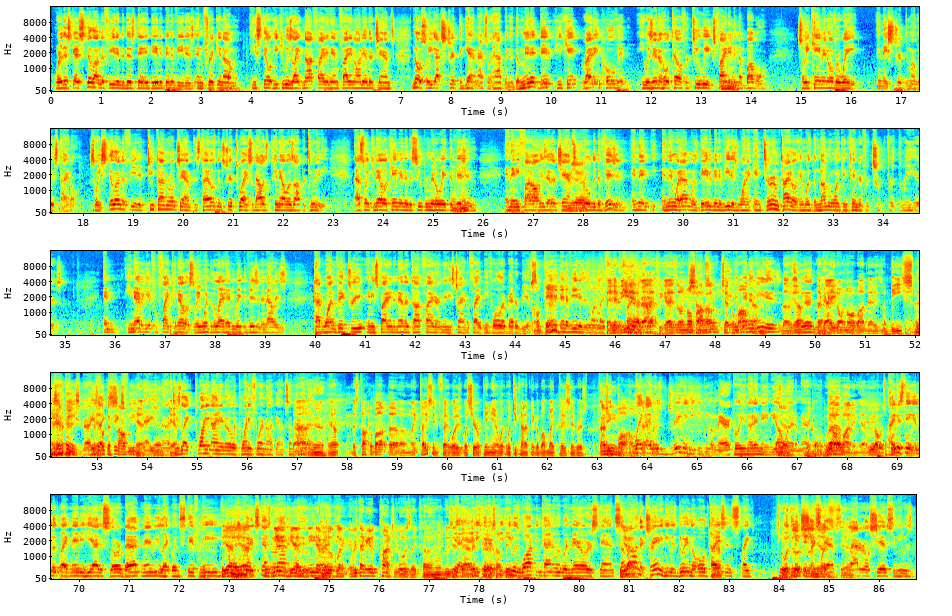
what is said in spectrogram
where this guy's still undefeated to this day, David Benavidez, and freaking um, he still he, he was like not fighting him, fighting all the other champs. No, so he got stripped again. That's what happened. The minute David he came right in COVID, he was in a hotel for two weeks fighting Mm-hmm. in the bubble. So he came in overweight, and they stripped him of his title. So he's still undefeated, two-time world champ. His title's been stripped twice, so that was Canelo's opportunity. That's when Canelo came into the super middleweight mm-hmm. division, and then he fought all these other champs Yeah. and ruled the division. And then, and then what happened was David Benavidez won an interim title and was the number one contender for tr- for three years. And he never get from fight Canelo, so he went to the light heavyweight division, and now he's had one victory, and he's fighting another top fighter, and then he's trying to fight Bivol or Beterbiev. So Okay. David Benavidez is one of my favorite Benavidez, fighters. right? If you guys don't know Shout boxing, out. check him David out. bro. Benavidez. The, yeah, good, the guy you don't know about that is a beast, man. He's a beast, bro. He's Yeah. like six feet. Yeah, Nah, he's yeah, not. yeah. He's like 29 and 0 with 24 knockouts, something Ah, like that. Yeah. Yeah. Let's talk about the uh, Mike Tyson fight. What is what's your opinion what, what you kind of think about Mike Tyson versus I Jake mean, Paul? How Like that I fight? was dreaming he could do a miracle. You know what I mean? We all Yeah. wanted a miracle. we But, all um, wanted, yeah. We always. I just think it looked like maybe he had a slower back, maybe like one stiff knee. Yeah, he yeah. couldn't step his knee, around and yeah, his knee never what I looked mean? like. Every time he would punch, he'd always like kind of Mm-hmm. lose his Yeah, yeah, and he balance or something. He, he was walking kind of with, with narrower stance. Somehow Yeah. in the training, he was doing the old Tyson's like. He was, was doing looking shift like was- steps and yeah. lateral shifts, and he was.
